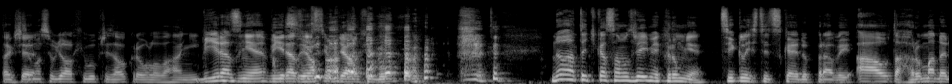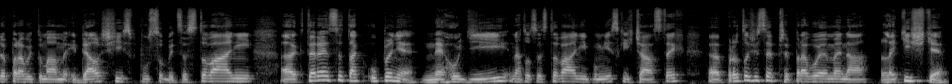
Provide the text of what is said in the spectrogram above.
Takže Jsem asi udělal chybu při zaokrouhlování. výrazně, výrazně si udělal chybu. No a teďka samozřejmě kromě cyklistické dopravy, aut a hromadné dopravy tu máme i další způsoby cestování, eh, které se tak úplně nehodí na to cestování po městských částech, eh, protože se přepravujeme na letiště.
